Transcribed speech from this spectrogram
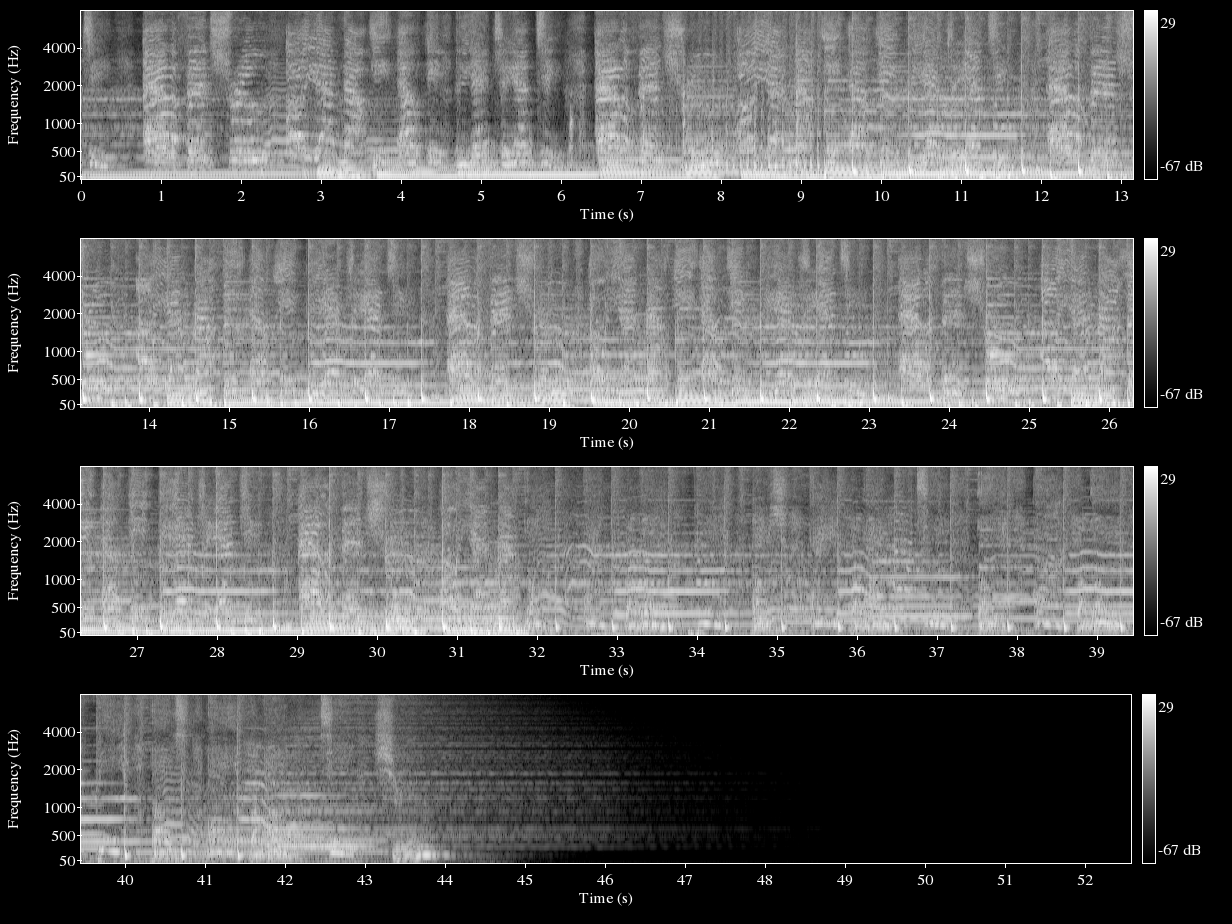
T. Elephant shrew. Oh yeah, now E L E B H A N T. Elephant.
